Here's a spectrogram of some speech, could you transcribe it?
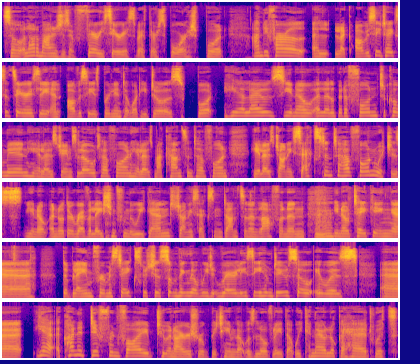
So a lot of managers are very serious about their sport, but Andy Farrell, uh, like, obviously takes it seriously and obviously is brilliant at what he does, but he allows, you know, a little bit of fun to come in. He allows James Lowe to have fun. He allows Mack Hansen to have fun. He allows Johnny Sexton to have fun, which is, you know, another revelation from the weekend. Johnny Sexton dancing and laughing and, mm-hmm. you know, taking uh, the blame for mistakes, which is something that we rarely see him do. So it was, uh, yeah, a kind of different vibe to an Irish rugby team that was lovely that we can now look ahead with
